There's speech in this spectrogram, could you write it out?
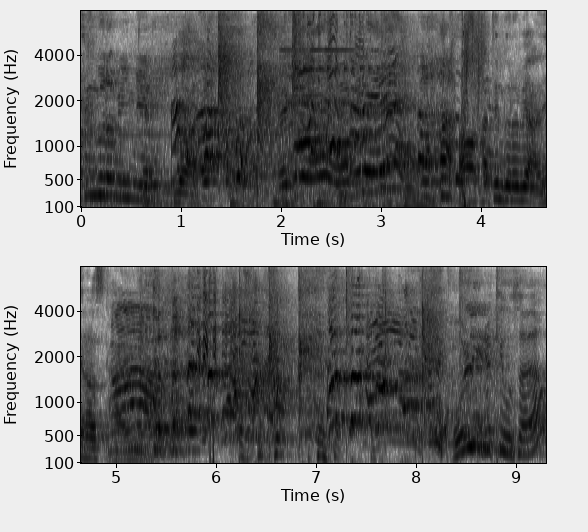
같은 그룹인 게. 아, 같은 그룹이 아니라서 다행이다. 원래 이렇게 웃어요?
